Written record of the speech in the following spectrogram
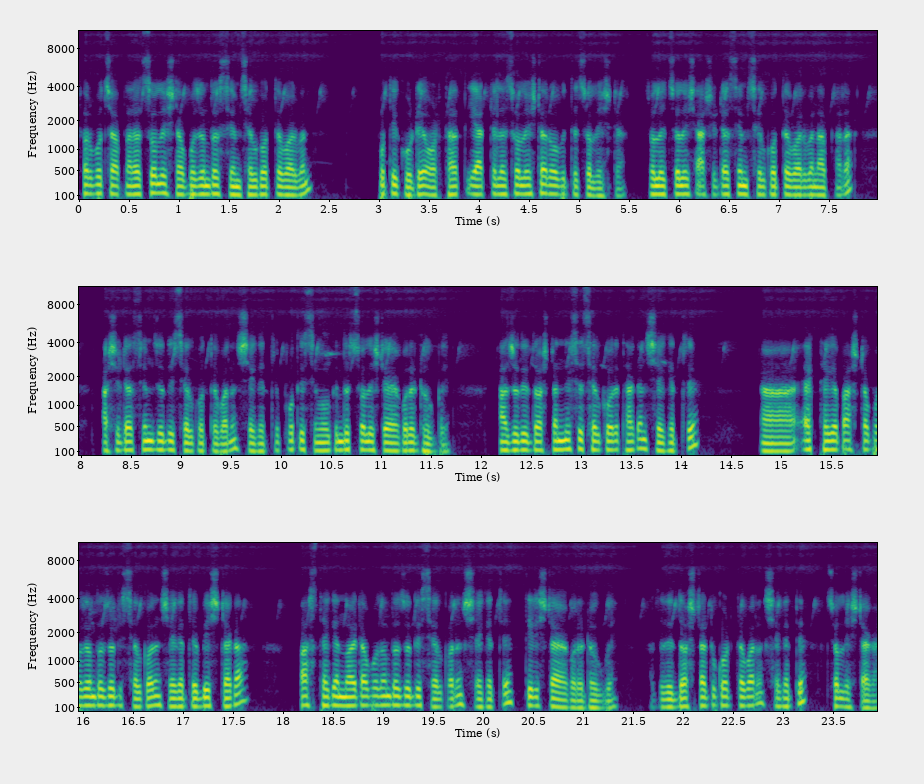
সর্বোচ্চ আপনারা চল্লিশটা পর্যন্ত সিম সেল করতে পারবেন। প্রতি কোটে অর্থাৎ এয়ারটেলে চল্লিশটা রবিতে চল্লিশটা। চল্লিশ চল্লিশ, আশিটা সিম সেল করতে পারবেন আপনারা। আশিটা সিম যদি সেল করতে পারেন, সেক্ষেত্রে প্রতি সিমও কিন্তু চল্লিশ টাকা করে ঢুকবে। আর যদি দশটার নিচে সেল করে থাকেন, সেক্ষেত্রে এক থেকে পাঁচটা পর্যন্ত যদি সেল করেন, সেক্ষেত্রে বিশ টাকা। পাঁচ থেকে নয়টা পর্যন্ত যদি সেল করেন, সেক্ষেত্রে তিরিশ টাকা করে ঢুকবে। আর যদি দশটা টু করতে পারেন, সেক্ষেত্রে চল্লিশ টাকা।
